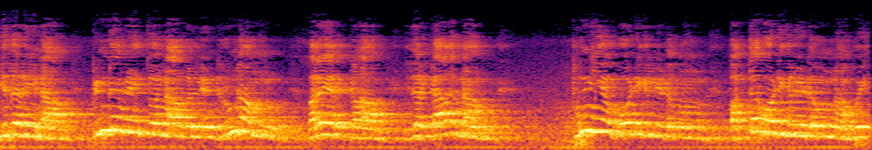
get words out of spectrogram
இதனை நாம் பின்னணித்துவ நாவல் என்றும் நாம் வரையறுக்கலாம். இதற்காக நாம் புண்ணிய கோடிகளிடமும் பக்த கோடிகளிடமும் நாம் போய்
